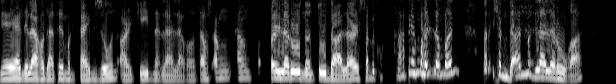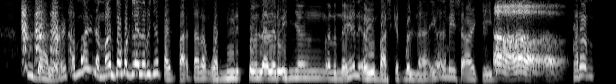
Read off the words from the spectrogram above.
niyaya nila ako dati mag time zone, arcade, naalala ko. Tapos ang ang per laro nun, $2. Sabi ko, grabe ang mahal naman. Para isang daan maglalaro ka. $2. ang mahal naman. Ito maglalaro niya, five, tarang one minute ko lalaruin yung ano na yan, o yung basketball na, yung alam mo sa arcade. Ah, ah, ah. Parang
